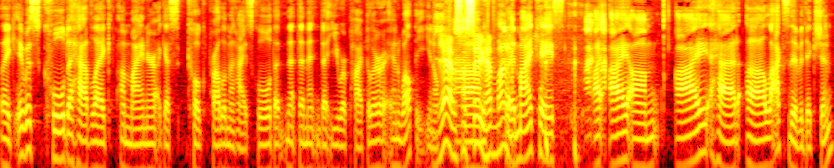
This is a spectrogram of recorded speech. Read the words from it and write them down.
like it was cool to have like a minor, I guess, coke problem in high school. That that, that meant that you were popular and wealthy. You know. Yeah, I was gonna say, you have money. In my case, I, I um I had a laxative addiction.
